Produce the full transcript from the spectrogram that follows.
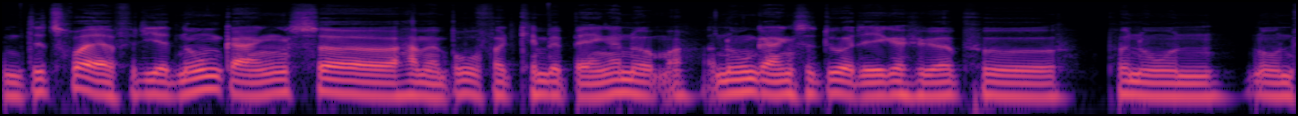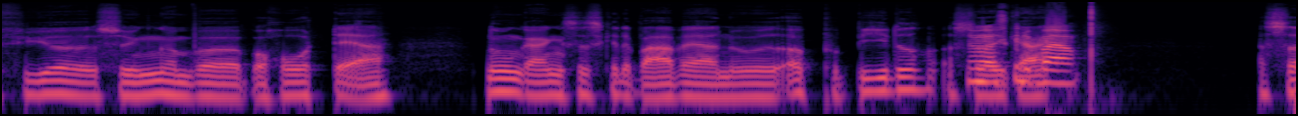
Men det tror jeg, fordi at nogle gange, så har man brug for et kæmpe bangernummer, og nogle gange, så dur det ikke at høre på, på nogle, nogle fyre synge om, hvor, hvor hårdt det er. Nogle gange, så skal det bare være noget op på beatet, og så Nu i skal det gang. bare... Og så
